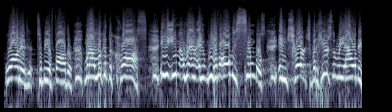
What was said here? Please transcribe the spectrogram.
wanted to be a father. When I look at the cross, even we have all these symbols in church, but here's the reality.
